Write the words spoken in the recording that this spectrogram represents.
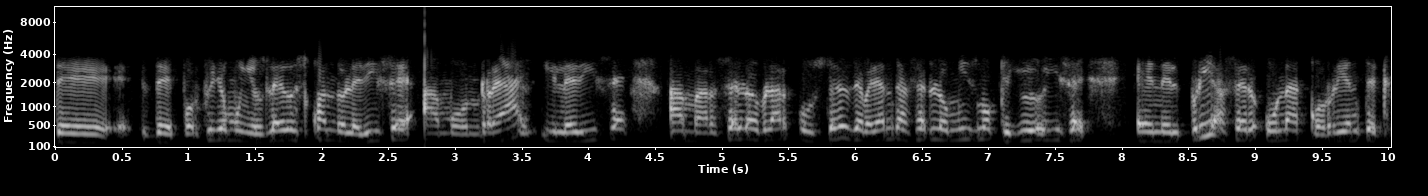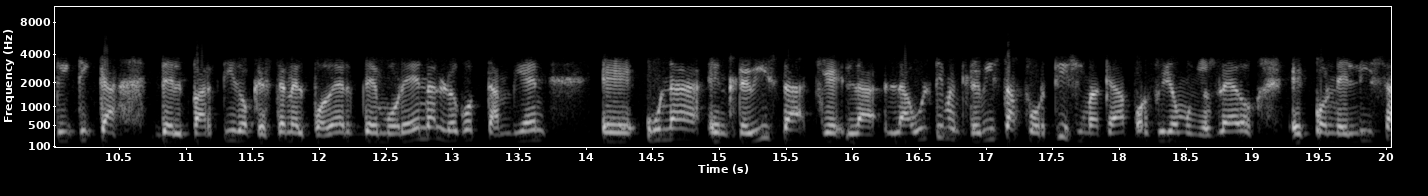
de, de, Porfirio Muñoz Ledo es cuando le dice a Monreal y le dice a Marcelo Ebrar, ustedes deberían de hacer lo mismo que yo hice en el PRI, hacer una corriente crítica del partido que está en el poder de Morena, luego también eh, una entrevista, que la, la, última entrevista fortísima que da Porfirio Muñoz Ledo eh, con Elisa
